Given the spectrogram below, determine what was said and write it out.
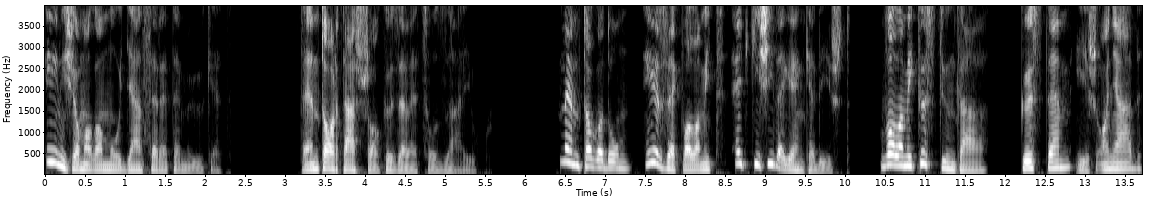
én is a magam módján szeretem őket. Fentartással közeledsz hozzájuk. Nem tagadom, érzek valamit, egy kis idegenkedést. Valami köztünk áll, köztem és anyád,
